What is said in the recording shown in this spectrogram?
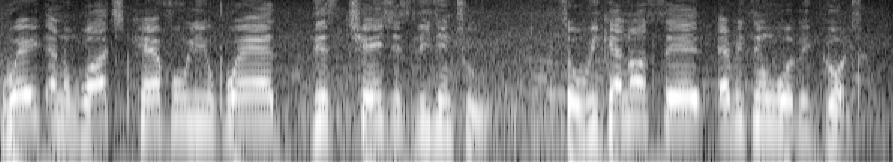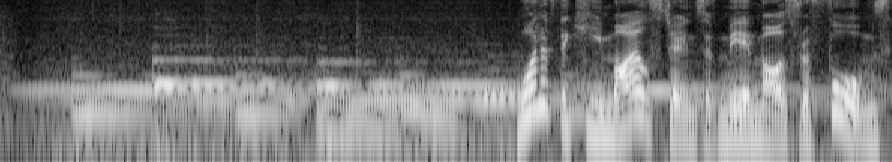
wait and watch carefully where this change is leading to. So we cannot say everything will be good. One of the key milestones of Myanmar's reforms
